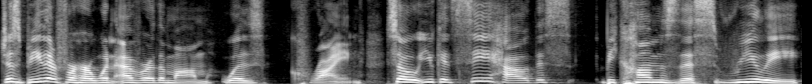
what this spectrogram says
just be there for her whenever the mom was crying. So you could see how this becomes this really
